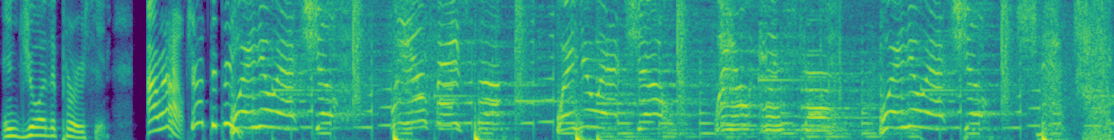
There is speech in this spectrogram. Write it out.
Enjoy the person. I'm out. Drop the beat. Where you at, show? Where you Facebook? Where you at, show? Where you Insta? Where you at, show? Snapchat,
